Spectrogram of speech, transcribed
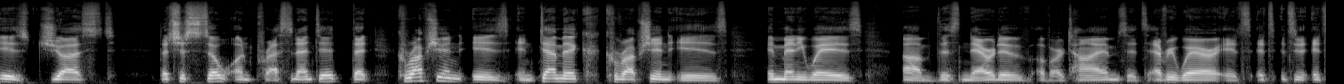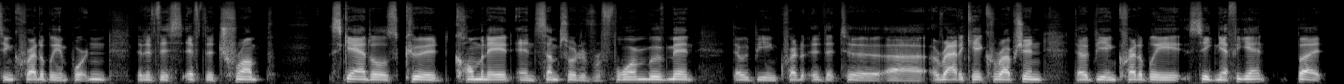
is just that's just so unprecedented that corruption is endemic. Corruption is in many ways um, this narrative of our times. It's everywhere. It's it's it's it's incredibly important that if this if the Trump scandals could culminate in some sort of reform movement that would be incredible that to uh, eradicate corruption that would be incredibly significant. But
